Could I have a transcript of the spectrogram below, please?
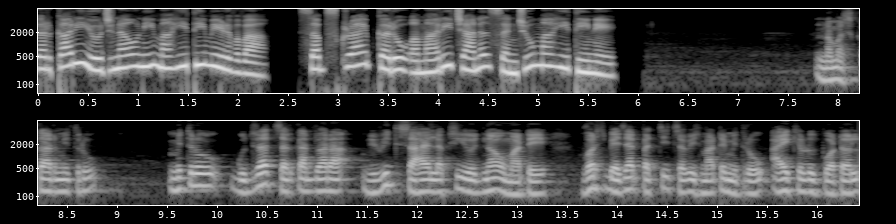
સરકારી યોજનાઓની માહિતી મેળવવા. સબસ્ક્રાઇબ કરો અમારી ચેનલ સંજુ માહિતીને. નમસ્કાર મિત્રો. મિત્રો, ગુજરાત સરકાર દ્વારા વિવિધ સહાયલક્ષી યોજનાઓ માટે વર્ષ બે હજાર પચીસ છવ્વીસ માટે મિત્રો, આઈ ખેડૂત પોર્ટલ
